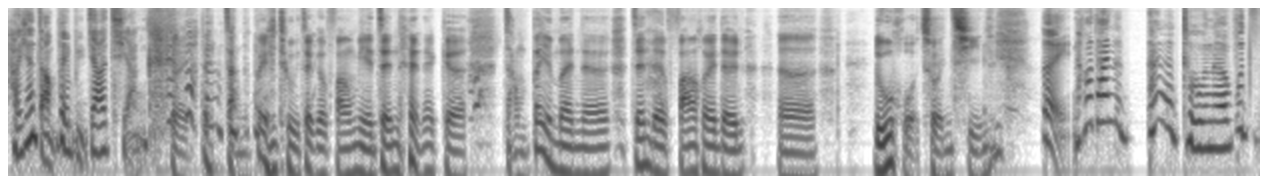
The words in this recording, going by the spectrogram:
好像长辈比较强。对在，长辈图这个方面，真的那个长辈们呢，真的发挥的呃炉火纯青。对，然后他的他的图呢，不只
